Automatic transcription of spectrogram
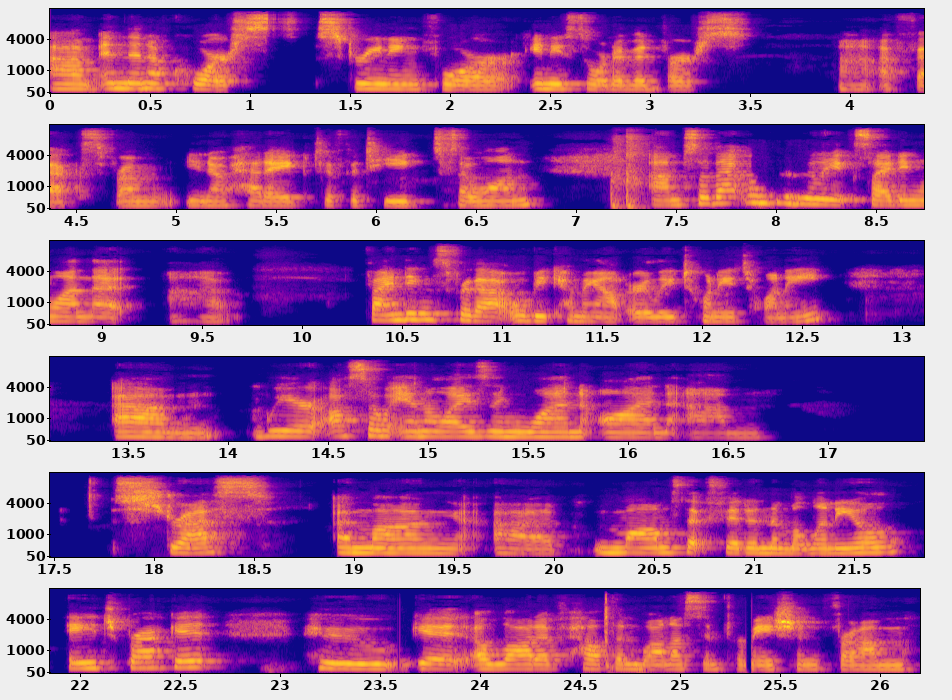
Um, and then, of course, screening for any sort of adverse uh, effects from you know headache to fatigue, so on. Um, so that one's a really exciting one. That uh, findings for that will be coming out early 2020. Um, we're also analyzing one on um, stress among uh, moms that fit in the millennial age bracket who get a lot of health and wellness information from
